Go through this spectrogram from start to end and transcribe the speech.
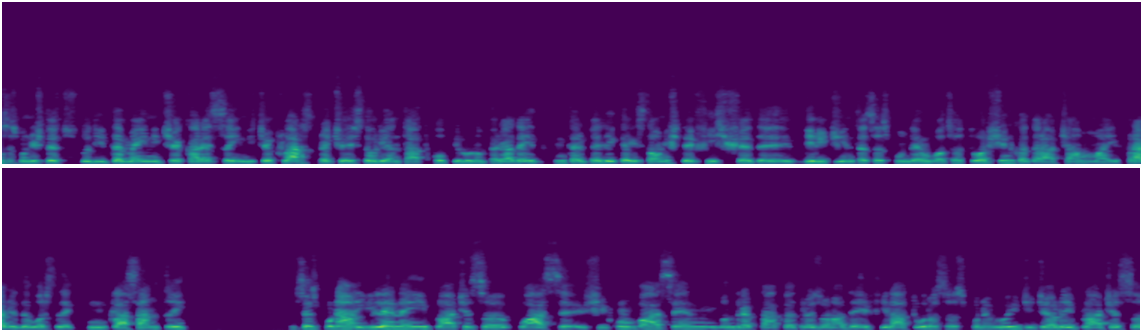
cum să spun, niște studii temeinice care să indice clar spre ce este orientat copilul. În perioada interbelică existau niște fișe de diriginte, să spun, de învățători și încă de la cea mai fragedă vârstă, de, în clasa 1, se spunea, Ilenei îi place să coase și cumva se îndrepta către zona de filatură, să spunem. Lui Gigel îi place să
